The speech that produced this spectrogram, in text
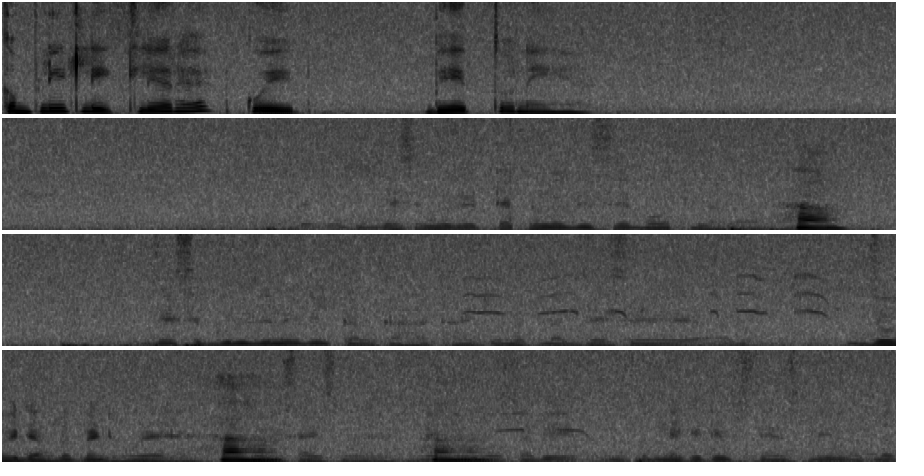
कंप्लीटली क्लियर है? कोई भेद तो नहीं है। जैसे मुझे टेक्नोलॉजी से बहुत लगा हाँ। जैसे गुरुजी ने भी कल कहा था कि मतलब जैसे जो भी डेवलपमेंट हुए हैं हाँ, हाँ, साइंस में हाँ, लेकिन हाँ। वो सभी मतलब नेगेटिव सेंस में मतलब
